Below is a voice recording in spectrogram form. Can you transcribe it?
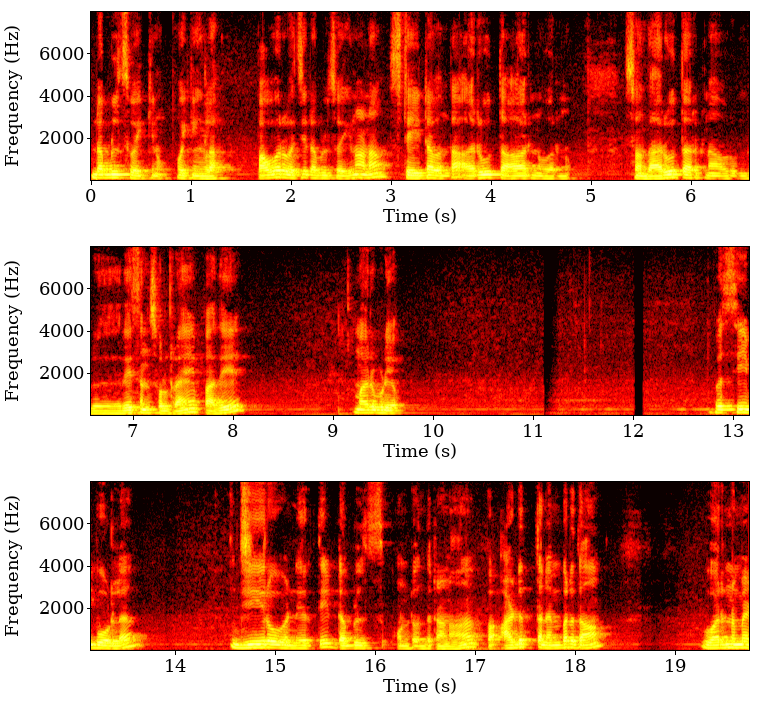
டபுள்ஸ் வைக்கணும். ஓகேங்களா பவர் வச்சு டபுள்ஸ் வைக்கணும். ஆனால் ஸ்ட்ரெயிட்டாக வந்தால் அறுபத்தாறுன்னு வரணும். ஸோ அந்த அறுபத்தாறுக்கு நான் ஒரு ரீசன் சொல்கிறேன் இப்போ அதே மறுபடியும். இப்போ சி போர்டில் ஜீரோவை நிறுத்தி டபுள்ஸ் கொண்டு வந்துட்டானா. இப்போ அடுத்த நம்பர் தான் வரணுமே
